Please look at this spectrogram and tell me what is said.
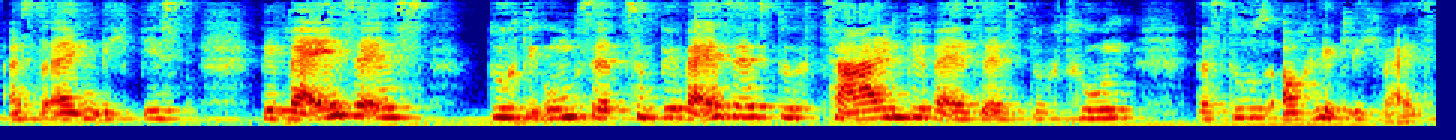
als du eigentlich bist. Beweise es durch die Umsetzung, beweise es durch Zahlen, beweise es durch Tun, dass du es auch wirklich weißt.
